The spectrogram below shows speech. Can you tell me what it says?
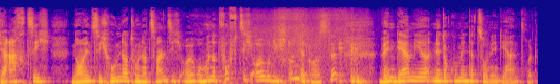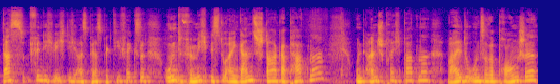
Der 80, 90, 100, 120 Euro, 150 Euro die Stunde kostet, wenn der mir eine Dokumentation in die Hand drückt. Das finde ich wichtig als Perspektivwechsel. Und für mich bist du ein ganz starker Partner und Ansprechpartner, weil du unsere Branche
